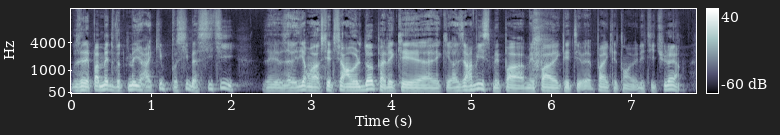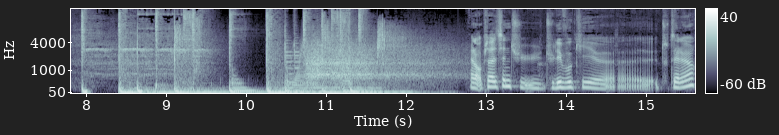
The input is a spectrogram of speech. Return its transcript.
vous n'allez pas mettre votre meilleure équipe possible à City. Vous allez, dire on va essayer de faire un hold-up avec les, avec les réservistes mais pas, mais pas avec, les, pas avec les, les titulaires Alors, Pierre-Etienne, tu, l'évoquais euh, tout à l'heure.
